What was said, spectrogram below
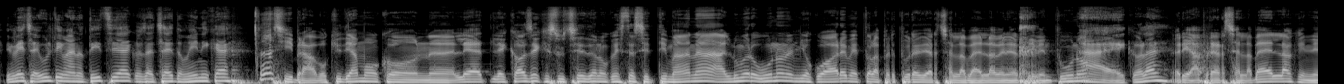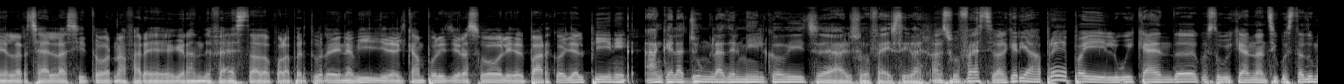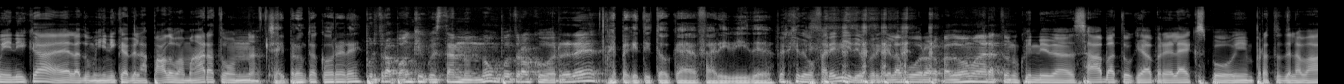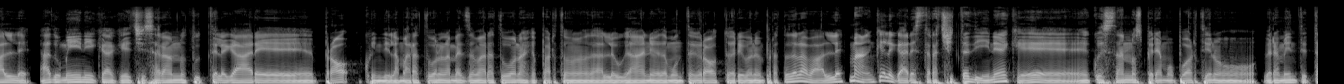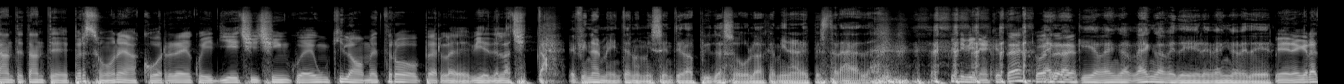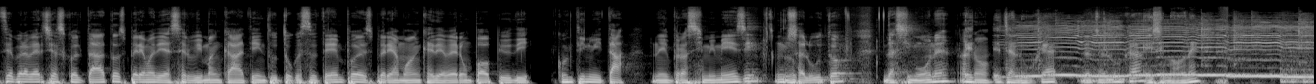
Invece, ultima notizia, cosa c'è domenica? Ah sì, bravo, chiudiamo con eh, le, le, cose che succedono questa settimana. Al numero uno nel mio cuore metto l'apertura di Arcella Bella venerdì 21. ah, eccola. Riapre Arcella Bella, quindi nell'Arcella si torna a fare grande festa dopo l'apertura dei Navigli, del campo dei girasoli, del parco degli Alpini. Anche la giungla del Milkovic ha il suo festival. Ha il suo festival che riapre e poi il weekend, questo weekend, anzi questa domenica, è la domenica della Padova Marathon. Sei pronto a correre? Purtroppo anche quest'anno non potrò correre. E perché ti tocca fare i video? Perché devo fare i video, perché lavoro alla Padova Marathon, quindi da sabato che apre l'Expo in Prato della Valle a domenica che ci saranno tutte le gare pro, quindi la maratona, la mezza maratona che partono da Leuganeo e da Montegrotto e arrivano in Prato della Valle, ma anche le gare stracittadine che quest'anno speriamo portino veramente tante tante persone a correre quei 10, 5, 1 chilometro per le vie della città. E finalmente non mi sentirò più da solo a camminare per strada. Quindi vieni anche te? vengo anch'io, vengo, vengo, a vedere, vengo a vedere. Bene, grazie per averci ascoltato, speriamo di esservi mancati in tutto questo tempo e speriamo anche di avere un po' più di continuità nei prossimi mesi. Un saluto da Simone ah, no. e Gianluca. Da Gianluca e Simone.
